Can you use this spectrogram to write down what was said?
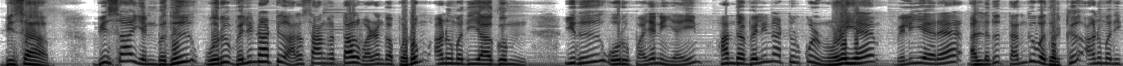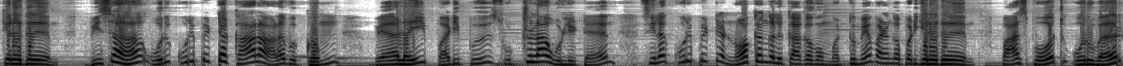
விசா விசா என்பது ஒரு வெளிநாட்டு அரசாங்கத்தால் வழங்கப்படும் அனுமதியாகும். இது ஒரு பயணியை அந்த வெளிநாட்டிற்குள் நுழைய வெளியேற அல்லது தங்குவதற்கு அனுமதிக்கிறது. விசா ஒரு குறிப்பிட்ட கால அளவுக்கும் வேலை படிப்பு சுற்றுலா உள்ளிட்ட சில குறிப்பிட்ட நோக்கங்களுக்காகவும் மட்டுமே வழங்கப்படுகிறது. பாஸ்போர்ட் ஒருவர்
